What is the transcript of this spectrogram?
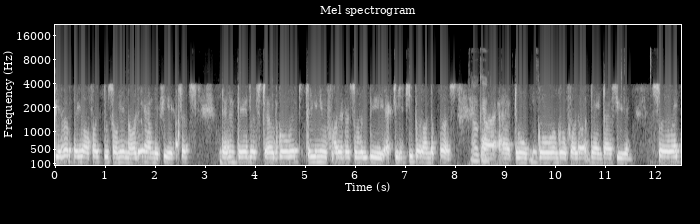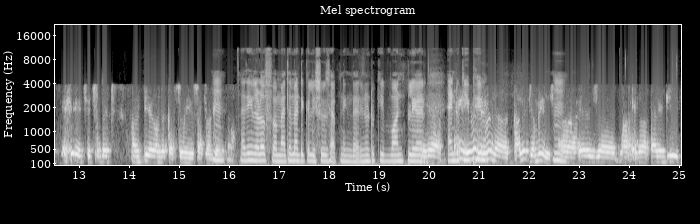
give a big offer to Sony Norde, and if he accepts, then they just uh, go with three new foreigners who will be actually cheaper on the purse Okay. uh, uh, to go go for the, the entire season. So it, it's it's a bit unclear on the Katsumi Yusa right now. I think a lot of uh, mathematical issues happening there, you know, to keep one player Yeah, and to I mean, keep even, him. Even uh, Khalid Jamil Hmm. uh, is uh, uh, you know, apparently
